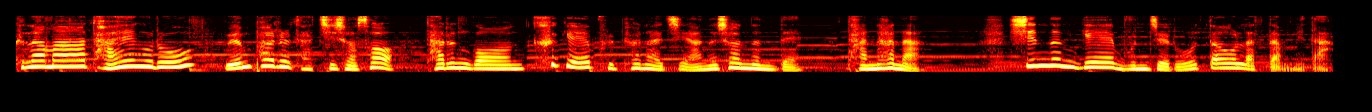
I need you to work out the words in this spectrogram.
그나마 다행으로 왼팔을 다치셔서 다른 건 크게 불편하지 않으셨는데 단 하나 씻는 게 문제로 떠올랐답니다.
